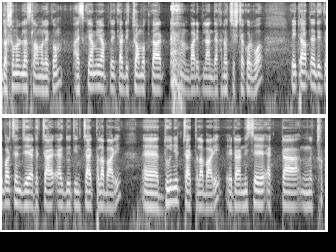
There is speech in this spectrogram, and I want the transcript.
দর্শক মন্ডলী আসসালামু আলাইকুম। আজকে আমি আপনাকে একটি চমৎকার বাড়ি প্ল্যান দেখানোর চেষ্টা করব। এটা আপনারা দেখতে পাচ্ছেন যে একটা চার, এক, দুই, তিন, চারতলা বাড়ি দুই ইউনিট চারতলা বাড়ি। এটা নিচে একটা ছোট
